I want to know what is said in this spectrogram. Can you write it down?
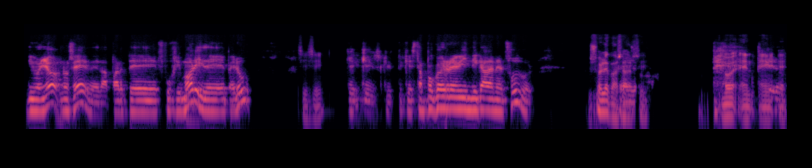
digo yo, no sé, de la parte Fujimori de Perú, Sí, sí. que, que- que- que está un poco reivindicada en el fútbol. Suele pasar, Pero- sí. No, en- eh, Pero- eh,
